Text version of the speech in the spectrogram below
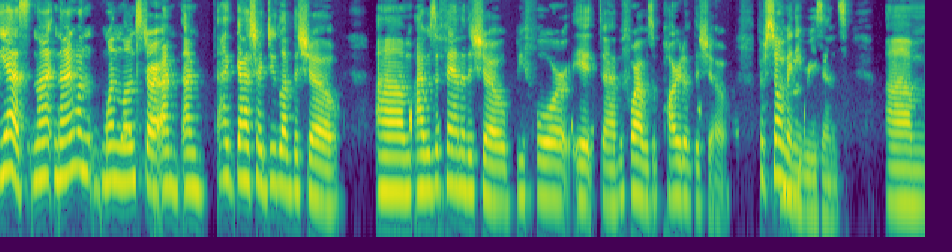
yes, nine one one Lone Star. I'm I'm I gosh, I do love the show. Um, I was a fan of the show before it uh, before I was a part of the show for so many mm-hmm. reasons. Um,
